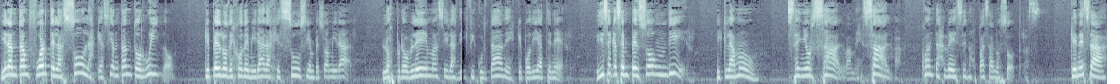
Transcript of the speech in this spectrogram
Y eran tan fuertes las olas que hacían tanto ruido que Pedro dejó de mirar a Jesús y empezó a mirar los problemas y las dificultades que podía tener. Y dice que se empezó a hundir y clamó, Señor, sálvame, sálvame. ¿Cuántas veces nos pasa a nosotros? Que en esa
